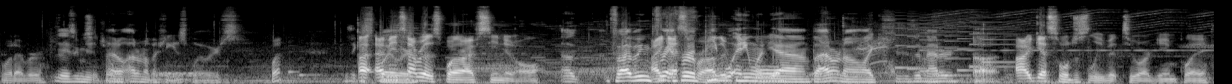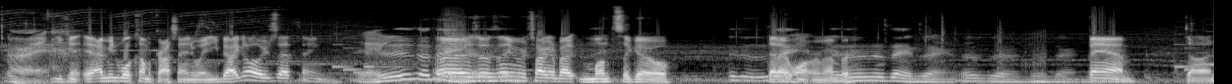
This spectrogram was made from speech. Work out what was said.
whatever. there's gonna be, I don't, I don't know if I should get spoilers. What? Like Uh, I mean, it's not really a spoiler. I've seen it all. Uh, for, I mean, for, guess for, for other people, anyone, yeah, but I don't know. Like, does it matter? Uh, I guess we'll just leave it to our gameplay. All right. You can. I mean, we'll come across it anyway, and you'd be like, "Oh, here's that thing. Yeah, it is a Oh, there's that thing we were talking about months ago." that I won't remember. Bam. Done.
